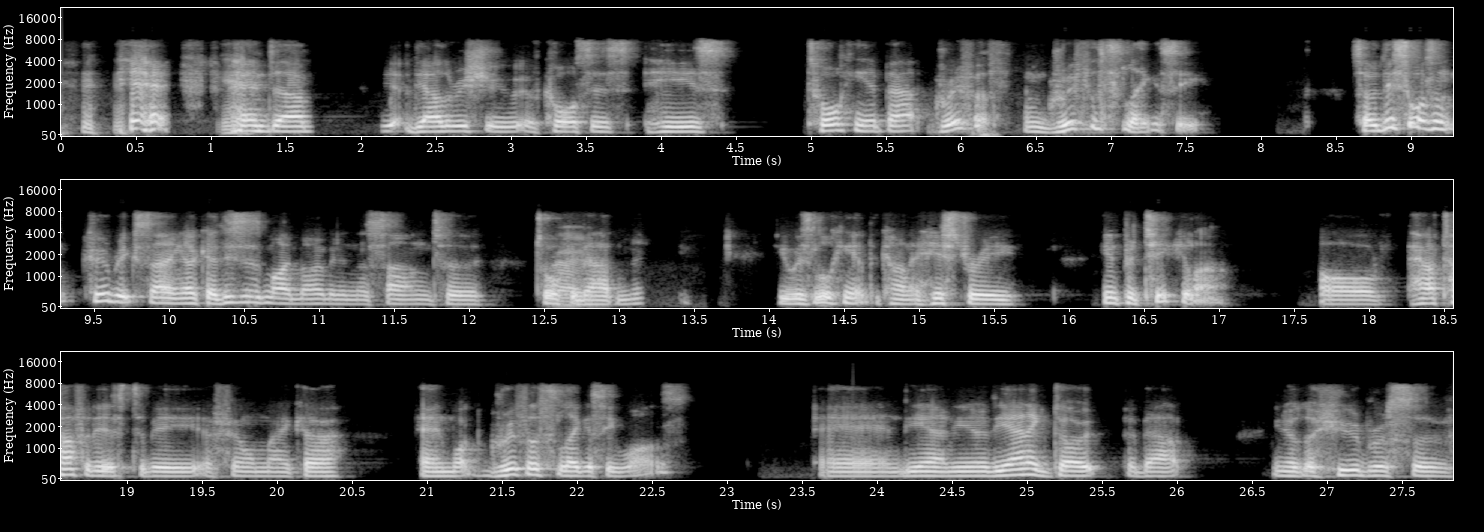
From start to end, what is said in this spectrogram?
yeah. And um, the other issue, of course, is he's talking about Griffith and Griffith's legacy. So this wasn't Kubrick saying, okay, this is my moment in the sun to talk right. about me. He was looking at the kind of history in particular of how tough it is to be a filmmaker and what Griffith's legacy was. And yeah, you know, the anecdote about, you know, the hubris of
